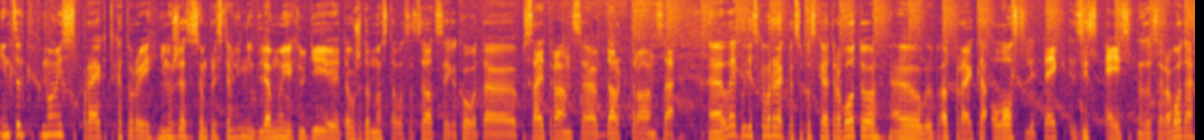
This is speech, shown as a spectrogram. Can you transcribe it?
Instant Noise — проект, который не нуждается в своем представлении для многих людей. Это уже давно стало ассоциацией какого-то psy-транса, дарк-транса. Э, лейбл Discover Records выпускает работу э, от проекта Lostly Take This. Это называется работа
